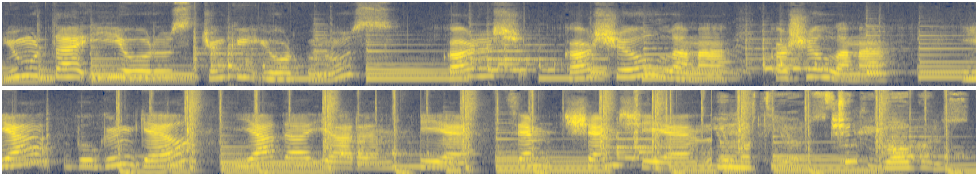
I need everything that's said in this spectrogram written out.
Yumurta yiyoruz çünkü yorgunuz. Karış, karşılama, karşılama. Ya bugün gel ya da yarın diye. Sem, şemsiye. Yumurta yiyoruz çünkü yorgunuz.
